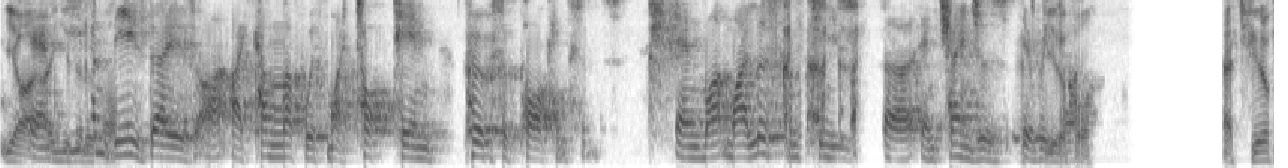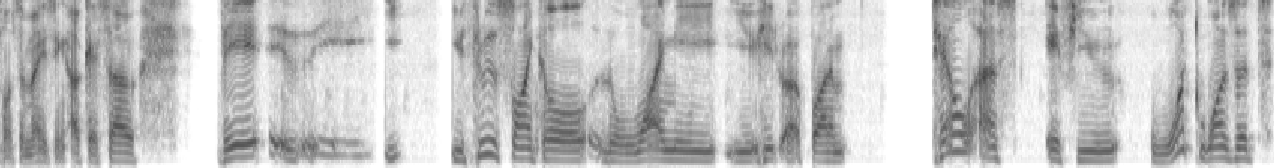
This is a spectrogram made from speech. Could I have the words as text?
Yeah, and I use even it a lot. these days, I, I come up with my top ten perks of Parkinson's, and my, my list continues uh, and changes That's every beautiful. time. That's beautiful. It's amazing. Okay, so there, you, you through the cycle, the why me, you hit rock bottom. Tell us if you, what was it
